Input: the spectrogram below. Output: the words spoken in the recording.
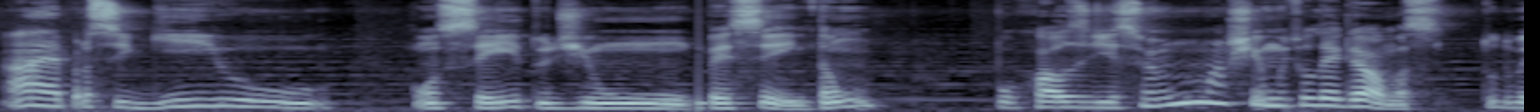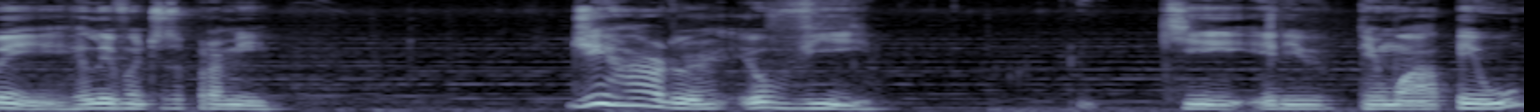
ah, é para seguir o conceito de um PC. Então, por causa disso, eu não achei muito legal, mas tudo bem, relevante isso para mim. De hardware, eu vi que ele tem uma APU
